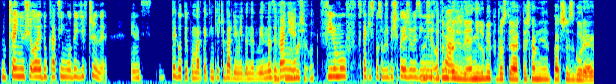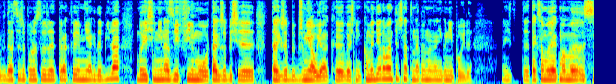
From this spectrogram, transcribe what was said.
uczeniu się o edukacji młodej dziewczyny. Więc tego typu marketing jeszcze bardziej mnie denerwuje. Nazywanie No o, filmów w taki sposób, żeby się kojarzyły z innymi właśnie o to mi chodzi, że ja nie lubię po prostu jak ktoś na mnie patrzy z góry, jak wydawcy, że po prostu, że traktuje mnie jak debila, bo jeśli nie nazwie filmu tak, żeby się, tak, żeby brzmiał jak e, właśnie komedia romantyczna, to na pewno na niego nie pójdę. No i t- tak samo jak mam, e, z,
